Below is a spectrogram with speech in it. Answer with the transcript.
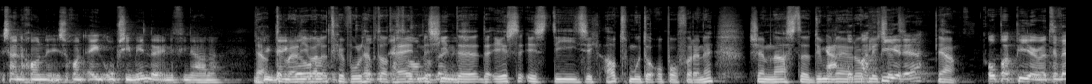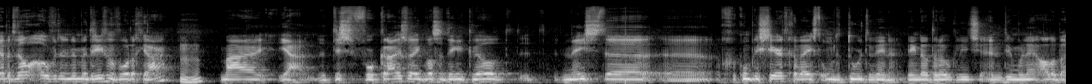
zijn er gewoon, is er gewoon één optie minder in de finale. Ja, ik terwijl je wel het gevoel hebt dat, dat hij misschien de, de eerste is die zich had moeten opofferen. Hè? Als je hem naast uh, Dumoulin ja, en Roglic papier, hè? Ja. Op papier. We hebben het wel over de nummer drie van vorig jaar. Mm -hmm. Maar ja, het is, voor Kruiswijk was het denk ik wel het, het, het meest uh, uh, gecompliceerd geweest om de Tour te winnen. Ik denk dat Roglic en Dumoulin allebei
